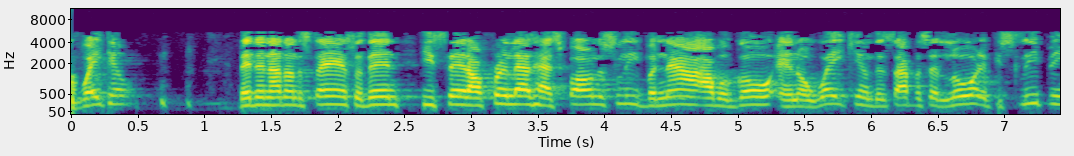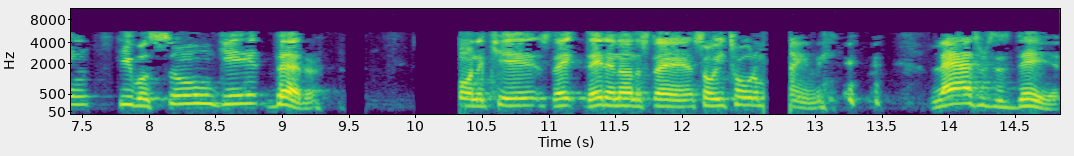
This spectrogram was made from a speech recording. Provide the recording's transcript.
to wake him. They did not understand. So then he said, our friend Lazarus has fallen asleep, but now I will go and awake him. The disciple said, Lord, if he's sleeping, he will soon get better. On the kids, they, they didn't understand. So he told them plainly, Lazarus is dead.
